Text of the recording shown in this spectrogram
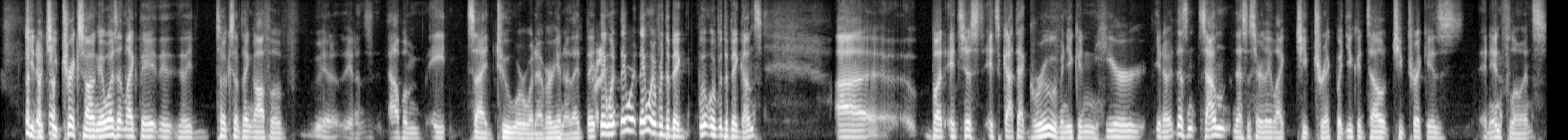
you know cheap trick song it wasn't like they they, they took something off of you know, you know album eight side two or whatever you know they, they, they went they were they went for the big went with the big guns uh but it's just it's got that groove and you can hear you know it doesn't sound necessarily like cheap trick but you could tell cheap trick is an influence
